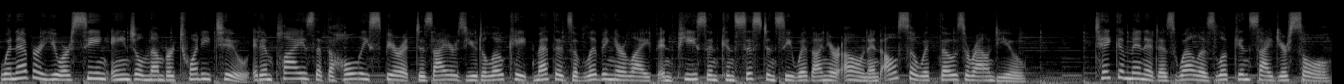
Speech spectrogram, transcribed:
Whenever you are seeing angel number 22 it implies that the Holy Spirit desires you to locate methods of living your life in peace and consistency with on your own and also with those around you. Take a minute as well as look inside your soul.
